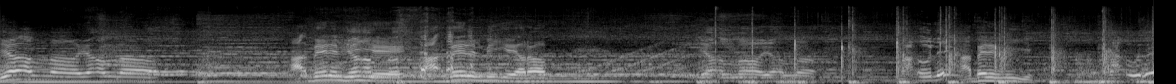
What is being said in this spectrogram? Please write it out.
يا الله يا الله. عقبال المية. عقبال المية يا رب. يا الله يا الله. معقولة؟ عقبال المية. معقولة؟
